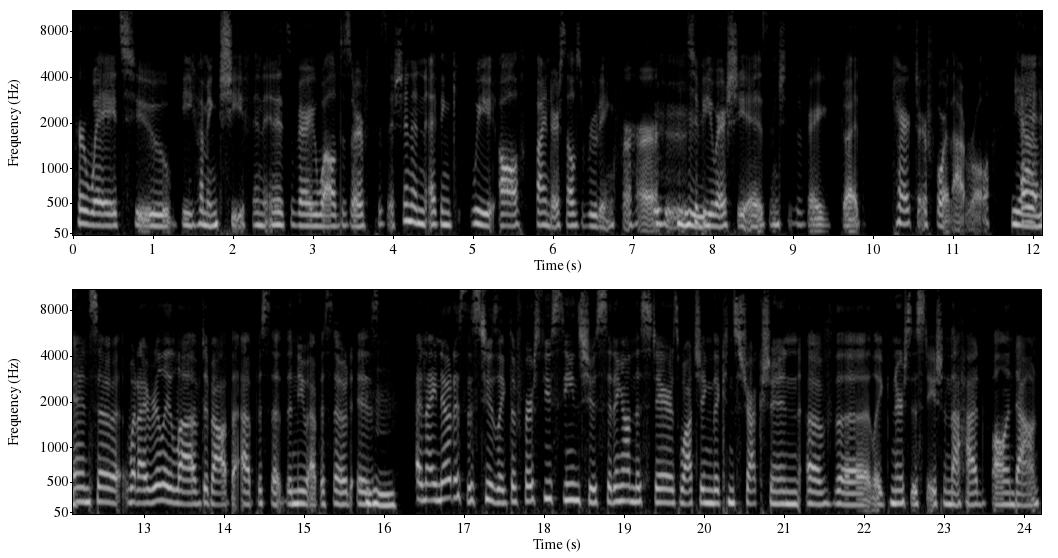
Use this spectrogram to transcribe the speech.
her way to becoming chief, and, and it's a very well deserved position. And I think we all find ourselves rooting for her mm-hmm. to be mm-hmm. where she is, and she's a very good character for that role. Yeah. And, and so, what I really loved about the episode, the new episode, is. And I noticed this too, like the first few scenes, she was sitting on the stairs watching the construction of the like nurses station that had fallen down.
